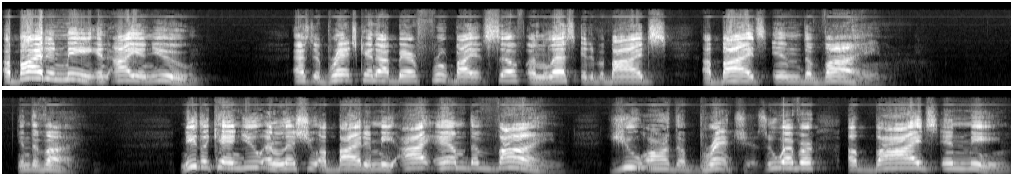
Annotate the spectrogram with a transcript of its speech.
Abide in me, and I in you, as the branch cannot bear fruit by itself unless it abides, abides in the vine. In the vine. Neither can you unless you abide in me. I am the vine. You are the branches. Whoever abides in me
